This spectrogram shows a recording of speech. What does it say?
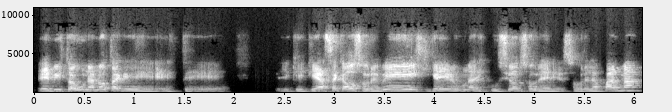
he visto alguna nota que, este, que, ha sacado sobre Bélgica, hay alguna discusión sobre, sobre la palma.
